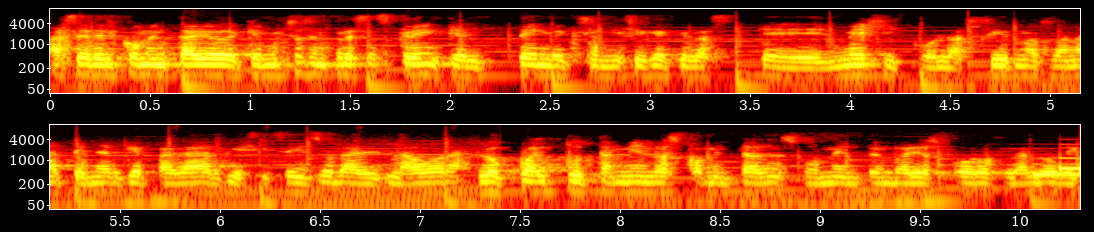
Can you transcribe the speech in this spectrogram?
hacer el comentario de que muchas empresas creen que el TEMEX significa que, las, que en México las firmas van a tener que pagar 16 dólares la hora, lo cual tú también lo has comentado en su momento en varios foros, Lalo, de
